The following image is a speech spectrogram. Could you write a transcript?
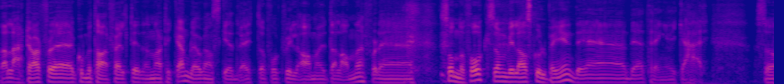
da lærte jeg hvert fall kommentarfeltet i den artikkelen ble jo ganske drøyt, og folk ville ha meg ut av landet. For det, sånne folk som vil ha skolepenger, det, det trenger vi ikke her. Så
